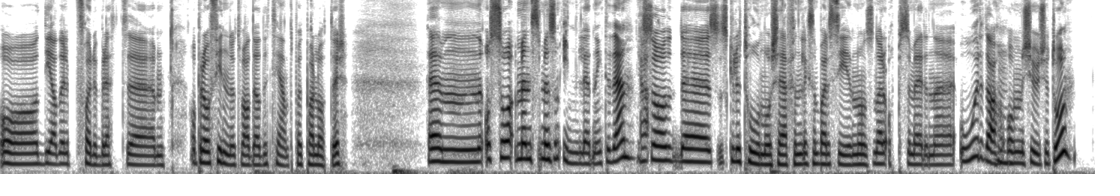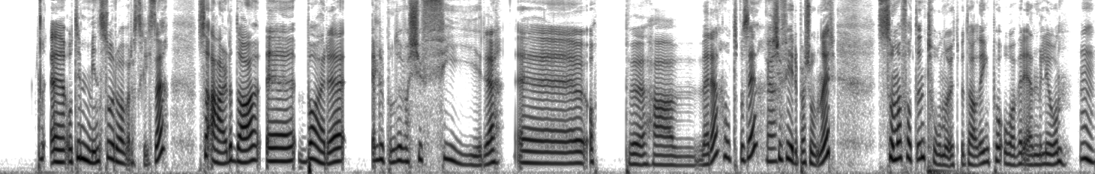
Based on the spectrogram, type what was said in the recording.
Og de hadde forberedt eh, å prøve å finne ut hva de hadde tjent på et par låter. Um, så, men, men som innledning til det, Ja. så, det, så skulle Tono-sjefen liksom bare si noen sånne oppsummerende ord da, Mm. om 2022. Uh, og til min store overraskelse så er det da uh, bare Jeg lurer på om det var 24 uh, opphavere, holdt jeg på å si. Ja. 24 personer som har fått en Tono-utbetaling på over 1 million. Mm.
